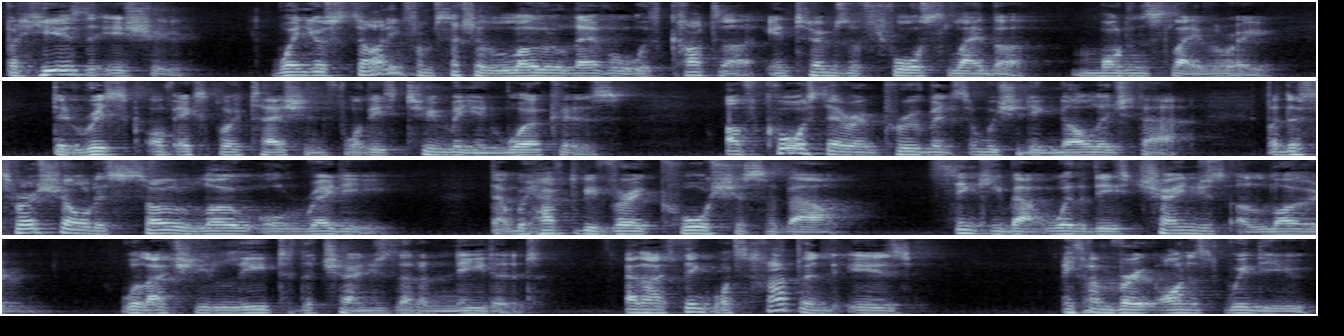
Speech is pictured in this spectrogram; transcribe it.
But here's the issue. When you're starting from such a low level with Qatar in terms of forced labor, modern slavery, the risk of exploitation for these 2 million workers, of course, there are improvements and we should acknowledge that. But the threshold is so low already that we have to be very cautious about thinking about whether these changes alone will actually lead to the changes that are needed. And I think what's happened is, if I'm very honest with you,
